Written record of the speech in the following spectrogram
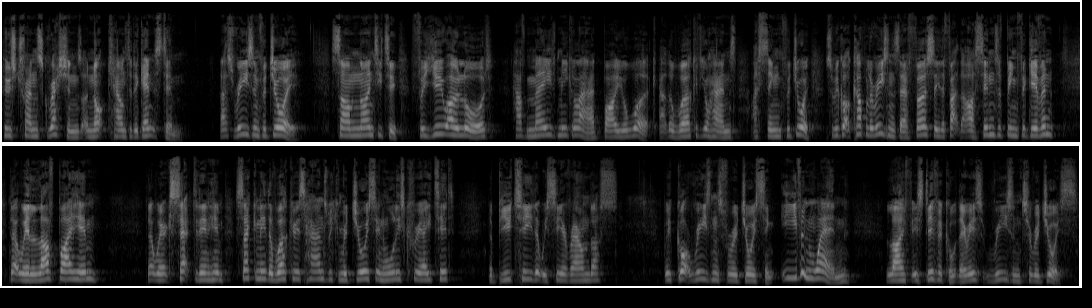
whose transgressions are not counted against him. That's reason for joy. Psalm 92 For you, O Lord, have made me glad by your work. At the work of your hands, I sing for joy. So we've got a couple of reasons there. Firstly, the fact that our sins have been forgiven, that we're loved by him, that we're accepted in him. Secondly, the work of his hands, we can rejoice in all he's created, the beauty that we see around us. We've got reasons for rejoicing. Even when life is difficult, there is reason to rejoice.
